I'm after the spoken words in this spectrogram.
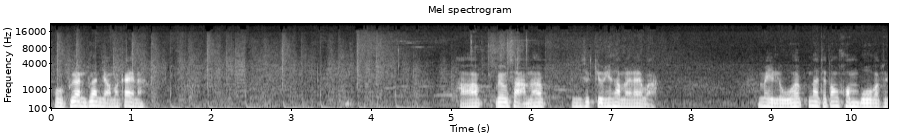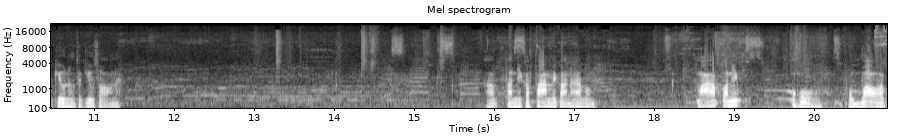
โอ้เพื่อนเพื่อนอย่ามาใกล้นะเอาครับเวลสามแล้วครับอันนี้สกิลนี้ทำอะไรได้วะไม่รู้ครับ น่าจะต้องคอมโบกับสกิลหนึ่งสกิลสองนะ ครับ ตอนนี้ก็ฟาร์มไปก่อนนะครับผม มาครับตอนนี้ โอ้โห ผมว่าวครับ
